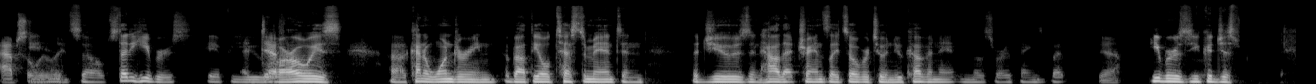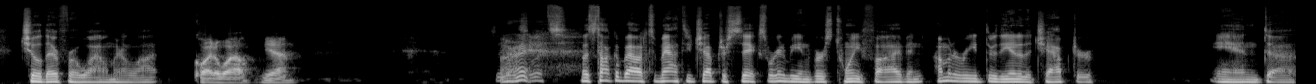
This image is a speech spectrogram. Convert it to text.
Absolutely. And so study hebrews if you are always uh, kind of wondering about the old testament and the jews and how that translates over to a new covenant and those sort of things but Yeah. hebrews you could just chill there for a while and learn a lot Quite a while. Yeah. So, All yeah, right. so let's let's talk about Matthew chapter six. We're going to be in verse twenty-five, and I'm going to read through the end of the chapter, and uh,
